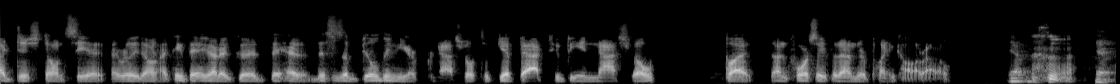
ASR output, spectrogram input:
I just don't see it. I really don't. I think they got a good. They had this is a building year for Nashville to get back to being Nashville, but unfortunately for them, they're playing Colorado. Yeah, yeah.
